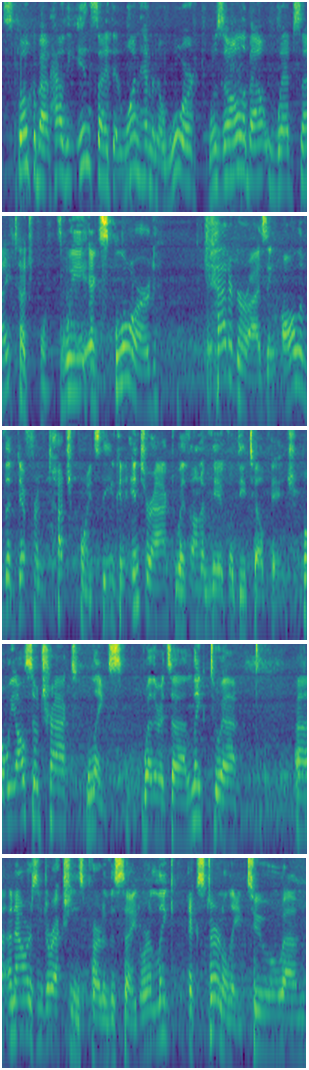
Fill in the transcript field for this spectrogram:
spoke about how the insight that won him an award was all about website touchpoints. We explored categorizing all of the different touch points that you can interact with on a vehicle detail page. But we also tracked links, whether it's a link to a uh, an hours and directions part of the site, or a link externally to um,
